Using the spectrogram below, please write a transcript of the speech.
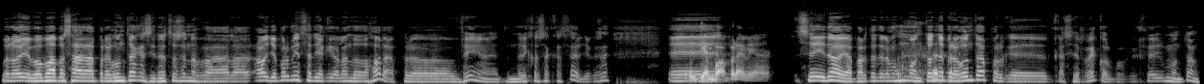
Bueno, oye, vamos a pasar a la pregunta, que si no esto se nos va a la... Oh, yo por mí estaría aquí hablando dos horas, pero en fin, tendréis cosas que hacer, yo qué sé. El tiempo apremia. Sí, no, y aparte tenemos un montón de preguntas porque casi récord, porque es que hay un montón.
